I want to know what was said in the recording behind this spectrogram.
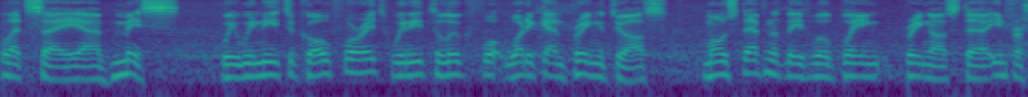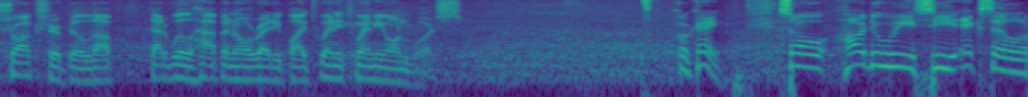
let's say, uh, miss. We, we need to go for it. We need to look for what it can bring to us. Most definitely, it will bring, bring us the infrastructure build up that will happen already by 2020 onwards. Okay, so how do we see Exel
